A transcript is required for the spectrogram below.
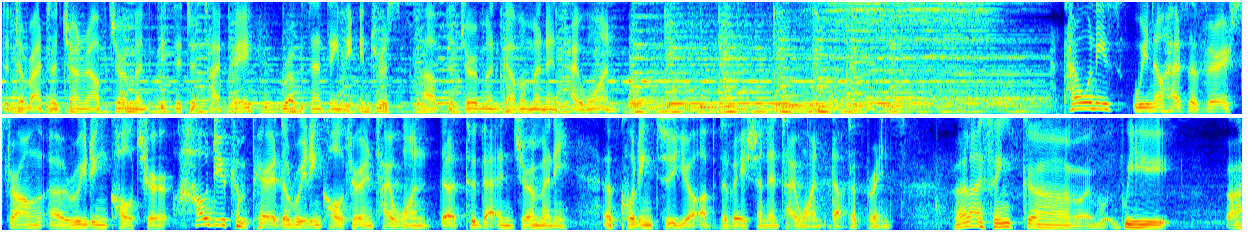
the Director General of German Institute Taipei, representing the interests of the German government in Taiwan. Taiwanese, we know, has a very strong uh, reading culture. How do you compare the reading culture in Taiwan uh, to that in Germany? According to your observation in Taiwan, Dr. Prinz? Well, I think uh, we uh,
